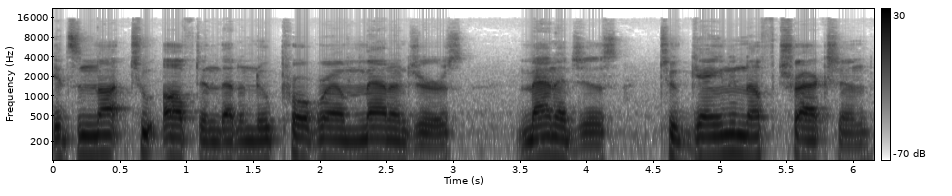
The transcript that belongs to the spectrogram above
it's not too often that a new program managers manages to gain enough traction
